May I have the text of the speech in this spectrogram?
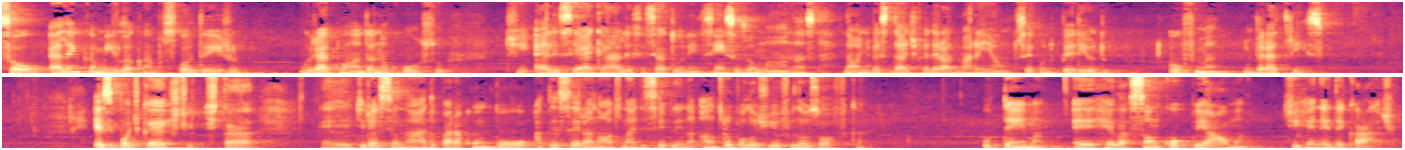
Sou Ellen Camila Campos Cordeiro, graduanda no curso de LCH, Licenciatura em Ciências Humanas, na Universidade Federal do Maranhão, segundo período, UFMA Imperatriz. Esse podcast está é, direcionado para compor a terceira nota na disciplina Antropologia Filosófica. O tema é Relação Corpo e Alma, de René Descartes,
